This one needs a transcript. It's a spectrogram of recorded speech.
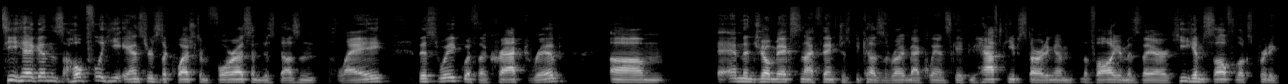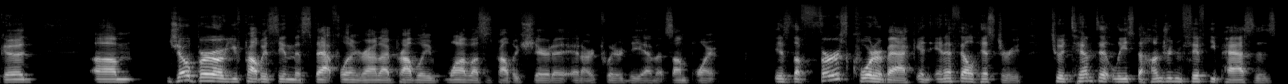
Tee Higgins, hopefully he answers the question for us and just doesn't play this week with a cracked rib. Um, and then Joe Mixon, I think just because of the running back landscape, you have to keep starting him. The volume is there. He himself looks pretty good. Um, Joe Burrow, you've probably seen this stat floating around. I probably one of us has probably shared it in our Twitter DM at some point is the first quarterback in NFL history to attempt at least 150 passes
